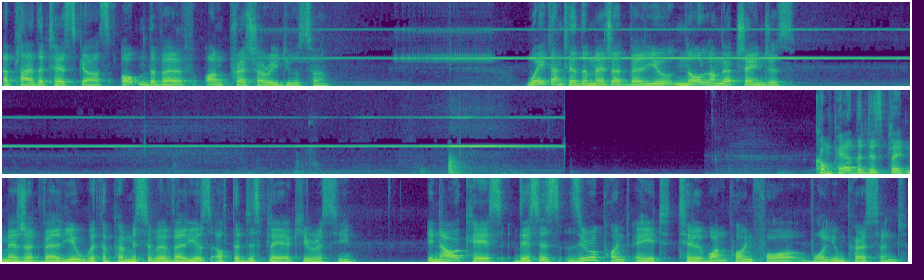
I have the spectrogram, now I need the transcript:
Apply the test gas. Open the valve on pressure reducer. Wait until the measured value no longer changes. Compare the displayed measured value with the permissible values of the display accuracy. In our case, this is 0.8 till 1.4 volume percent.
